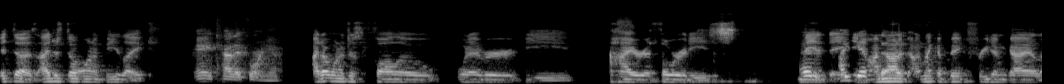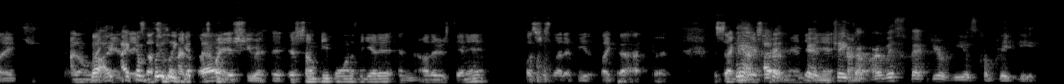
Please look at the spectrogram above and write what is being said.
it does. I just don't want to be like, And California. I don't want to just follow whatever the higher authorities I- mandate. I you get know, I'm not. A, I'm like a big freedom guy. Like, I don't No, like I- I mandates. that's completely what- get that's my issue with it. If some people wanted to get it and others didn't, let's just let it be like that. But the second Yeah, they start I- mandating yeah, it, Jacob, kinda- I respect your views completely.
